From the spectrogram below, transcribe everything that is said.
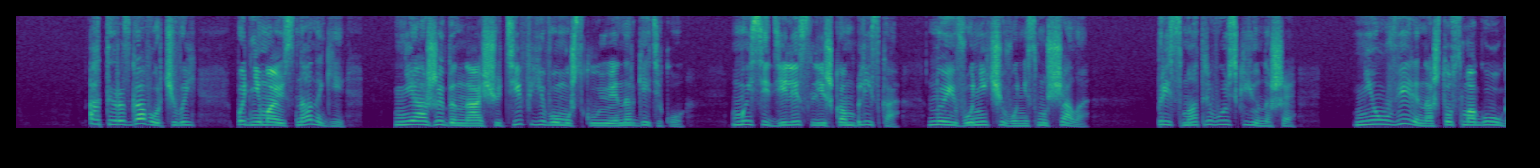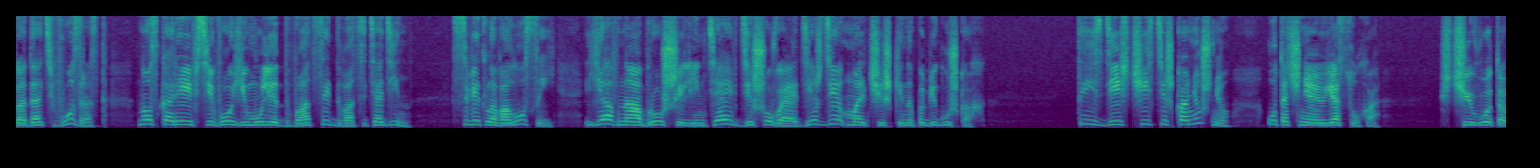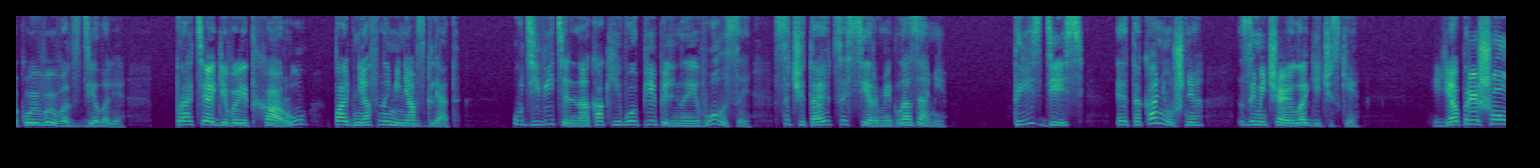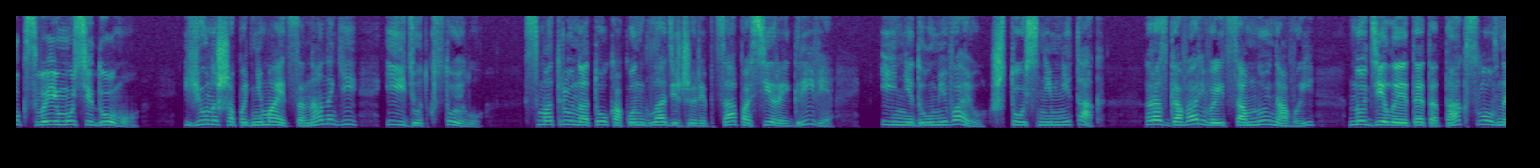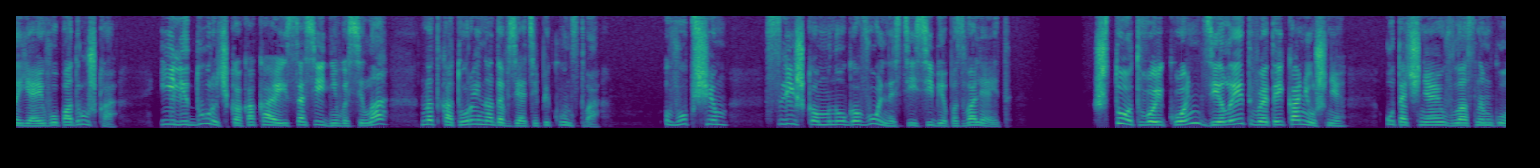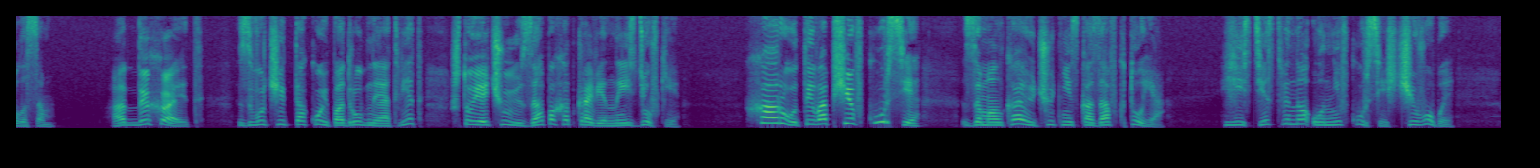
«А ты разговорчивый». Поднимаюсь на ноги, неожиданно ощутив его мужскую энергетику. Мы сидели слишком близко, но его ничего не смущало. Присматриваюсь к юноше. Не уверена, что смогу угадать возраст, но, скорее всего, ему лет 20-21 светловолосый, явно обросший лентяй в дешевой одежде мальчишки на побегушках. «Ты здесь чистишь конюшню?» — уточняю я сухо. «С чего такой вывод сделали?» Протягивает Хару, подняв на меня взгляд. Удивительно, как его пепельные волосы сочетаются с серыми глазами. «Ты здесь. Это конюшня», — замечаю логически. «Я пришел к своему седому». Юноша поднимается на ноги и идет к стойлу. Смотрю на то, как он гладит жеребца по серой гриве, и недоумеваю, что с ним не так. Разговаривает со мной на «вы», но делает это так, словно я его подружка. Или дурочка какая из соседнего села, над которой надо взять опекунство. В общем, слишком много вольностей себе позволяет. «Что твой конь делает в этой конюшне?» уточняю властным голосом. «Отдыхает», Звучит такой подробный ответ, что я чую запах откровенной издевки. «Хару, ты вообще в курсе?» Замолкаю, чуть не сказав, кто я. Естественно, он не в курсе, с чего бы.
